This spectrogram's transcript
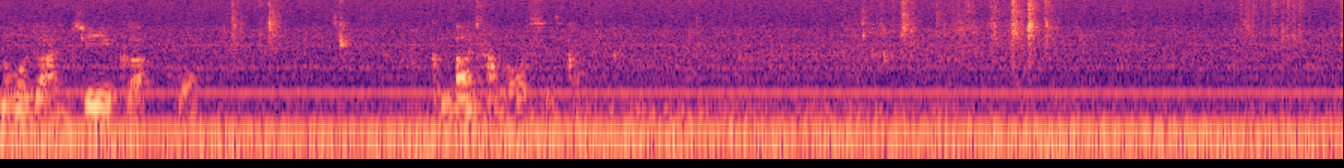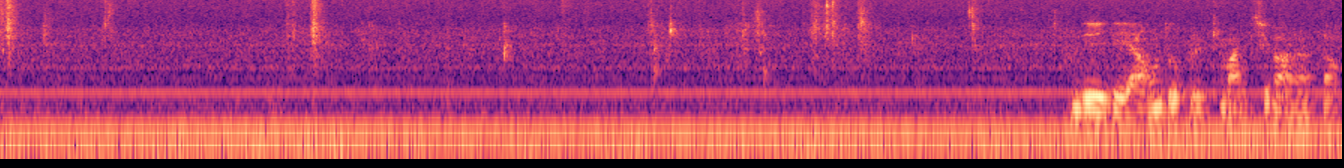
먹어도 안 질릴 것 같고 금방 다 있을 것 같아요. 근데 이게 양도 그렇게 많지가 않아서.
